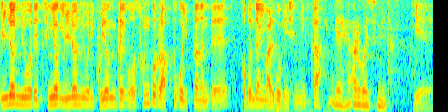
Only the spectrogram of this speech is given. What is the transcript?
1년 6월에 징역 1년 6월이 구형되고 선고를 앞두고 있다는데 법원장님 알고 계십니까? 네 알고 있습니다. 예.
